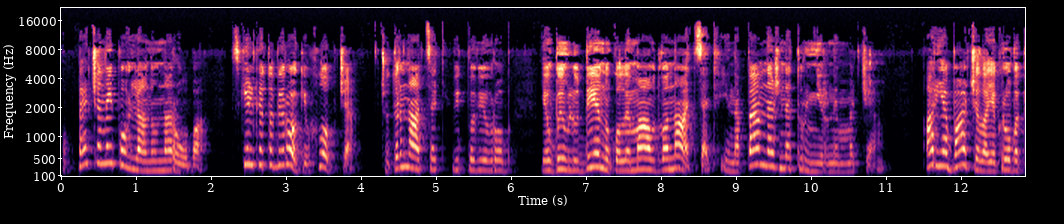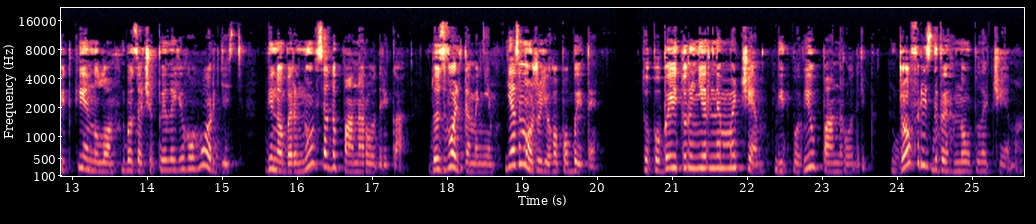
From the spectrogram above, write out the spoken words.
Обпечений поглянув на роба. Скільки тобі років, хлопче? Чотирнадцять, відповів роб. Я вбив людину, коли мав дванадцять, і, напевне ж, не турнірним мечем. Ар'я бачила, як роба підкинуло, бо зачепили його гордість. Він обернувся до пана Родріка. Дозвольте мені, я зможу його побити. То побий турнірним мечем, відповів пан Родрік. Джофрі здвигнув плечима.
